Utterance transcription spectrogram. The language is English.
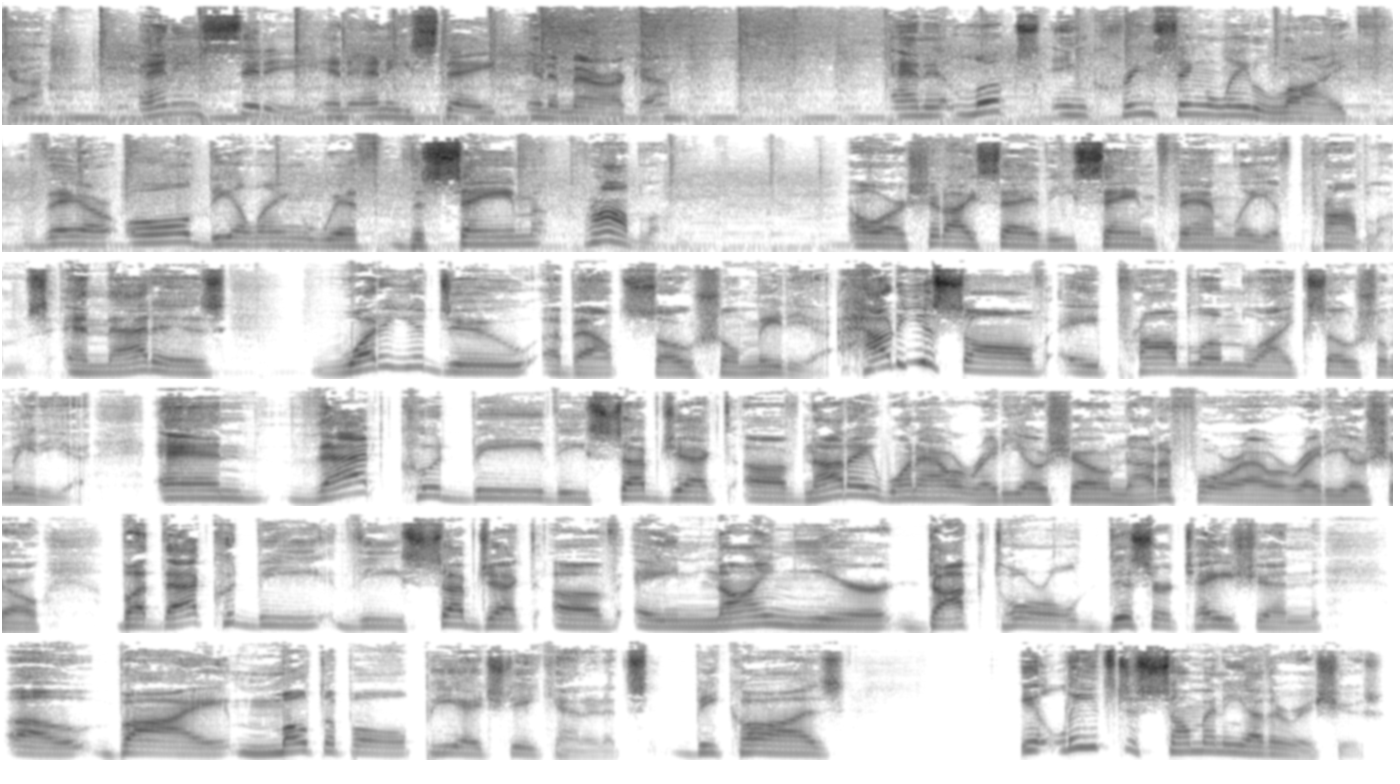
America, any city in any state in America, and it looks increasingly like they are all dealing with the same problem. Or should I say, the same family of problems. And that is what do you do about social media? How do you solve a problem like social media? And that could be the subject of not a one hour radio show, not a four hour radio show, but that could be the subject of a nine year doctoral dissertation uh, by multiple PhD candidates because it leads to so many other issues.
